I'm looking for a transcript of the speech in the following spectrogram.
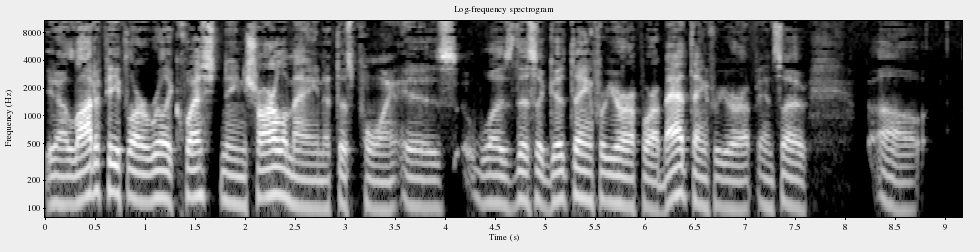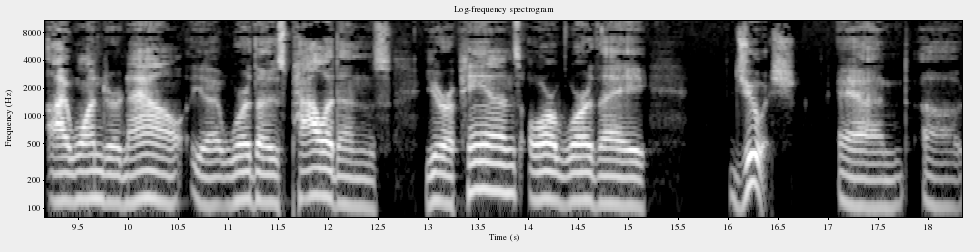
you know a lot of people are really questioning Charlemagne at this point. Is was this a good thing for Europe or a bad thing for Europe? And so. Uh, I wonder now, you know, were those paladins Europeans or were they Jewish? And uh,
